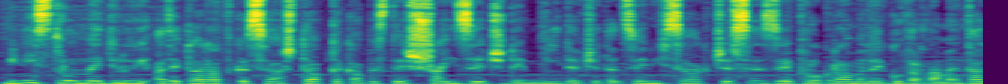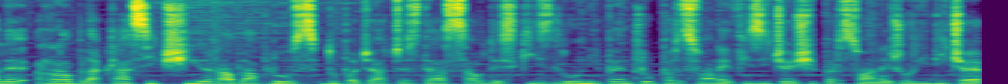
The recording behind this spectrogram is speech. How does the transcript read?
Ministrul Mediului a declarat că se așteaptă ca peste 60 de mii de cetățeni să acceseze programele guvernamentale Rabla Classic și Rabla Plus, după ce acestea s-au deschis luni pentru persoane fizice și persoane juridice.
